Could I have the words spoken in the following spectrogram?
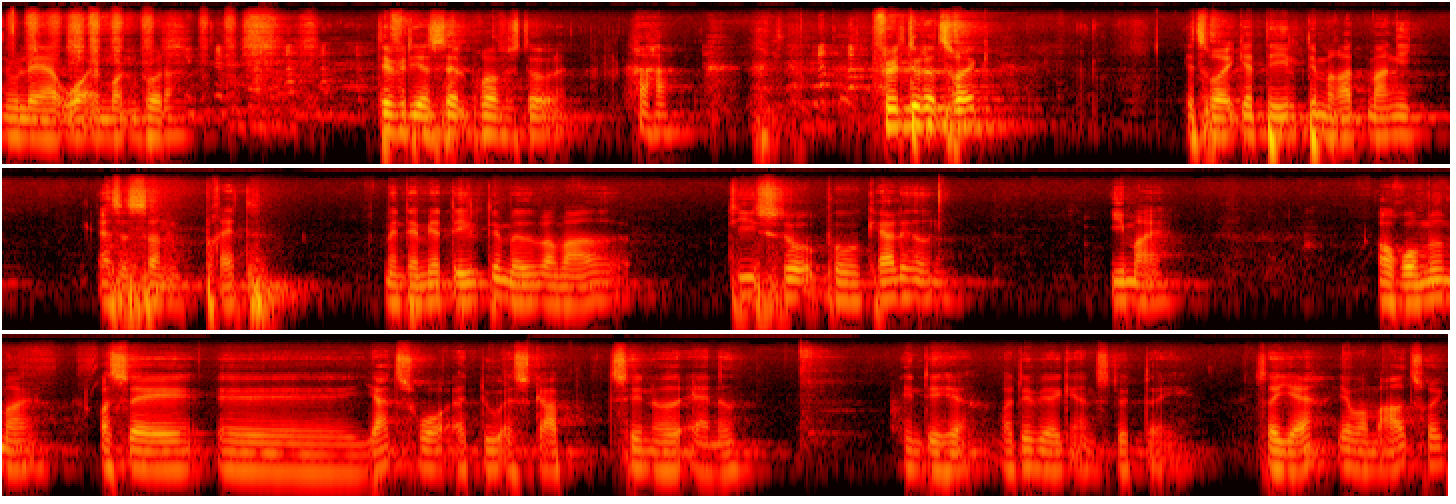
nu lærer jeg ord i munden på dig. Det er, fordi jeg selv prøver at forstå det. Følte du dig tryg? Jeg tror ikke, jeg delte det med ret mange, altså sådan bredt. Men dem, jeg delte det med, var meget... De så på kærligheden i mig, og rummede mig, og sagde, øh, jeg tror, at du er skabt til noget andet end det her, og det vil jeg gerne støtte dig i. Så ja, jeg var meget tryg,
